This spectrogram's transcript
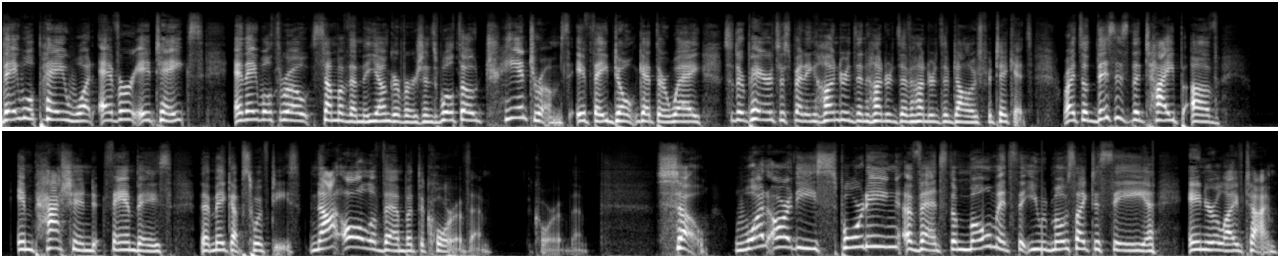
they will pay whatever it takes and they will throw some of them, the younger versions, will throw tantrums if they don't get their way. So their parents are spending hundreds and hundreds and hundreds of dollars for tickets, right? So this is the type of impassioned fan base that make up Swifties. Not all of them, but the core of them. The core of them. So, what are the sporting events, the moments that you would most like to see in your lifetime?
